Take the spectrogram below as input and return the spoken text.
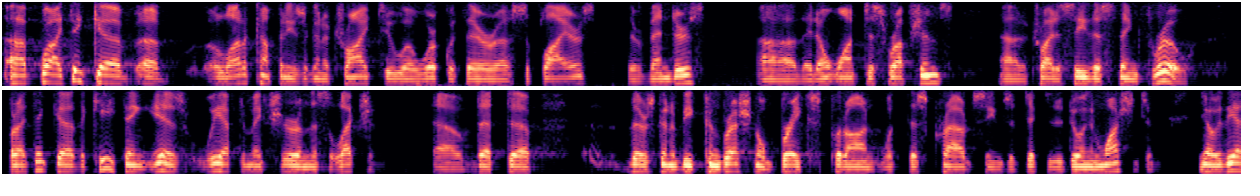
Uh, well, I think uh, uh, a lot of companies are going to try to uh, work with their uh, suppliers, their vendors. Uh, they don't want disruptions to try to see this thing through. But I think the key thing is we have to make sure in this election that there's going to be congressional brakes put on what this crowd seems addicted to doing in Washington. You know, the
